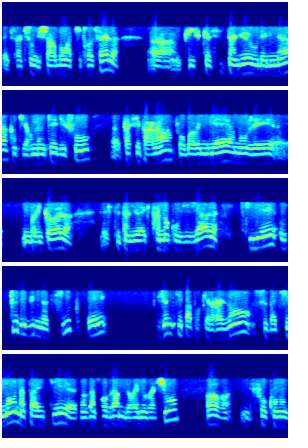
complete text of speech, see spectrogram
d'extraction du charbon à Titrocel, euh, puisque c'est un lieu où les mineurs, quand ils remontaient du fond, passaient par là pour boire une bière, manger une bricole. C'était un lieu extrêmement convivial qui est au tout début de notre site et je ne sais pas pour quelle raison, ce bâtiment n'a pas été dans un programme de rénovation. Or, il faut qu'on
